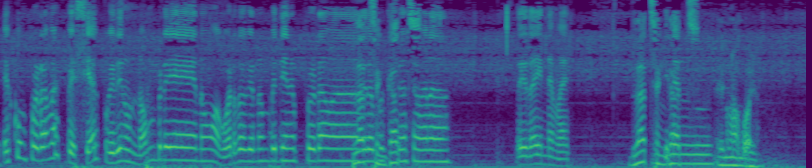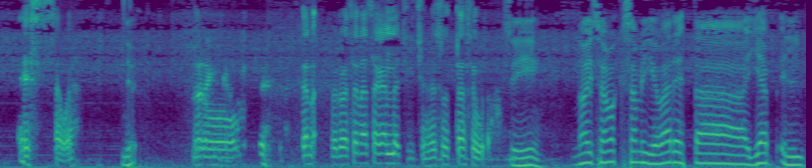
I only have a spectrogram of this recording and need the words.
es un programa especial porque tiene un nombre, no me acuerdo qué nombre tiene el programa de la próxima semana de Dynamite. Bloods and Guts, el nombre. Esa weá. Pero, pero se van a sacar la chucha, eso está asegurado. Sí. No, y sabemos que Sammy Guevara está, ya el,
